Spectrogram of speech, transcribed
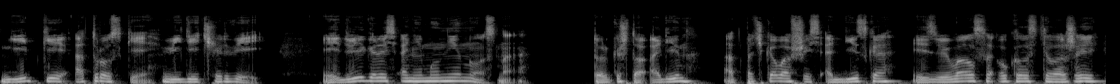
гибкие отростки в виде червей. И двигались они молниеносно. Только что один, отпочковавшись от диска, извивался около стеллажей,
